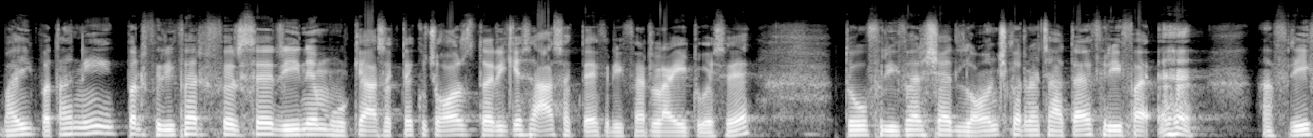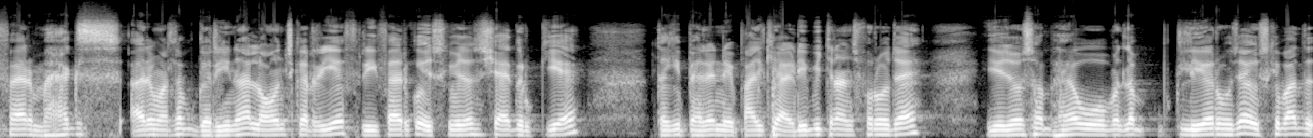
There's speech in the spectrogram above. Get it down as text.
भाई पता नहीं पर फ्री फायर फिर से रीनेम हो के आ सकता है कुछ और तरीके से आ सकता है फ्री फायर लाइट वैसे तो फ्री फायर शायद लॉन्च करना चाहता है फ्री फायर हाँ फ्री फायर मैक्स अरे मतलब गरीना लॉन्च कर रही है। फ्री फायर को इसकी वजह से शायद रुकी है, ताकि पहले नेपाल की आईडी भी ट्रांसफ़र हो जाए। ये जो सब है, वो मतलब क्लियर हो जाए। उसके बाद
